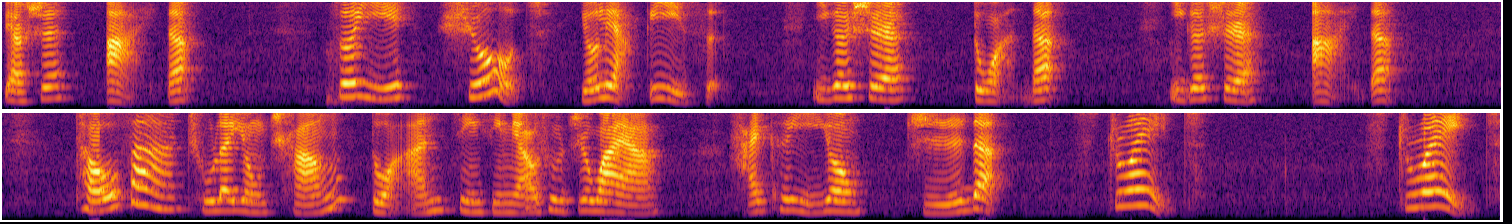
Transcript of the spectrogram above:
表示矮的，所以 short 有两个意思，一个是短的，一个是矮的。头发除了用长短进行描述之外啊，还可以用直的 straight，straight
